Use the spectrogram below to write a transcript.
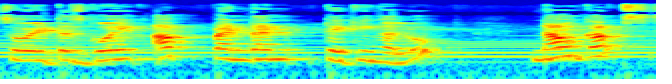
So it is going up and then taking a loop. Now comes.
